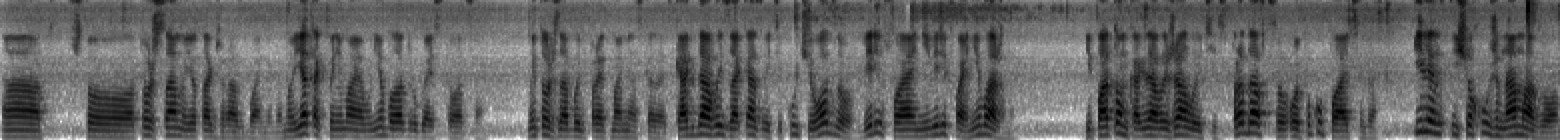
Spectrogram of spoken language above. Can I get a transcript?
что то же самое ее также разбанили. Но я так понимаю, у нее была другая ситуация мы тоже забыли про этот момент сказать. Когда вы заказываете кучу отзывов, verify, не verify, неважно. И потом, когда вы жалуетесь продавцу, ой, покупателю, или еще хуже на Amazon,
